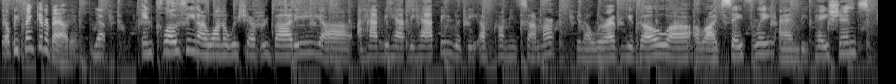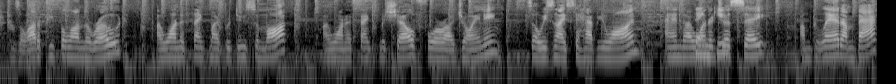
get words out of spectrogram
they'll be thinking about it. Yep. In closing, I want to wish everybody uh, a happy, happy, happy with the upcoming summer. You know, wherever you go, uh, arrive safely and be patient. There's a lot of people on the road. I want to thank my producer, Mark. I want to thank Michelle for uh, joining. It's always nice to have you on. And I want to you. just say, I'm glad I'm back,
